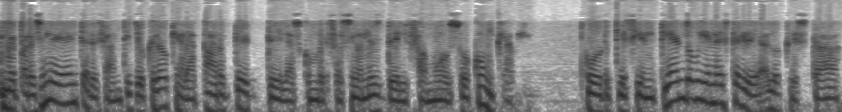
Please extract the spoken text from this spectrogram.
Me parece una idea interesante yo creo que hará parte de las conversaciones del famoso cónclave porque si entiendo bien esta idea, lo que está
